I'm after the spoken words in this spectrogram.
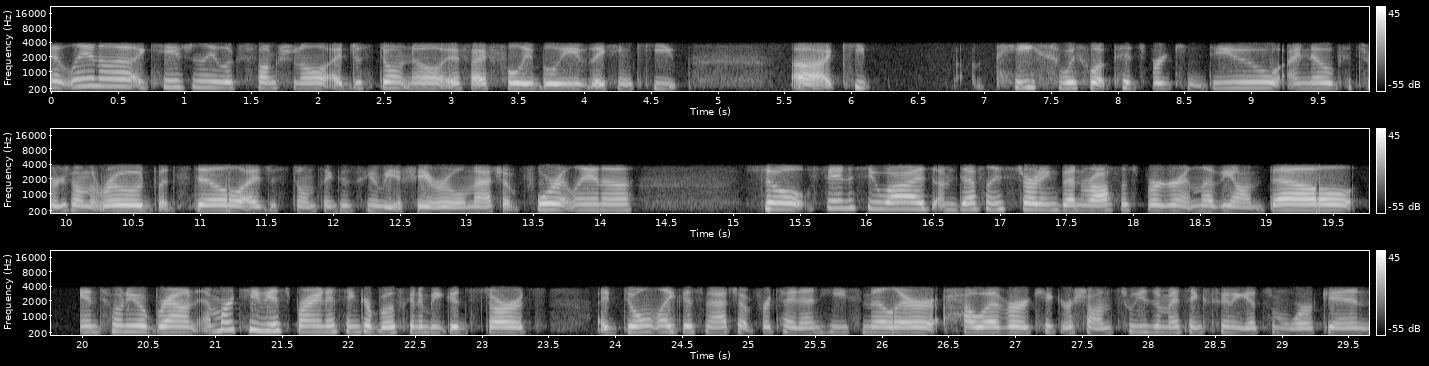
Atlanta occasionally looks functional. I just don't know if I fully believe they can keep uh keep pace with what Pittsburgh can do. I know Pittsburgh's on the road, but still, I just don't think is going to be a favorable matchup for Atlanta. So fantasy wise, I'm definitely starting Ben Roethlisberger and Le'Veon Bell, Antonio Brown, and Martavis Bryant. I think are both going to be good starts. I don't like this matchup for tight end Heath Miller. However, kicker Shaun Suisham I think is going to get some work in,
